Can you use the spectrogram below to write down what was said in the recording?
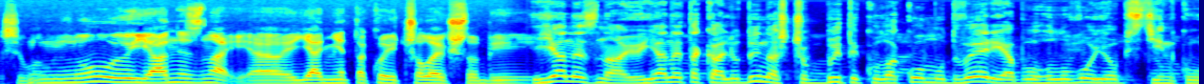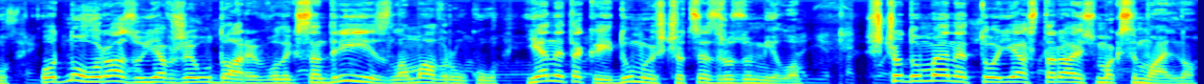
сьогодні? Ну, я не знаю. Я, я не такий чоловік, щоб. Я не знаю, я не така людина, щоб бити кулаком у двері або головою об стінку. Одного разу я вже ударив в Олександрії, зламав руку. Я не такий, думаю, що це зрозуміло. Щодо мене, то я стараюсь максимально.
